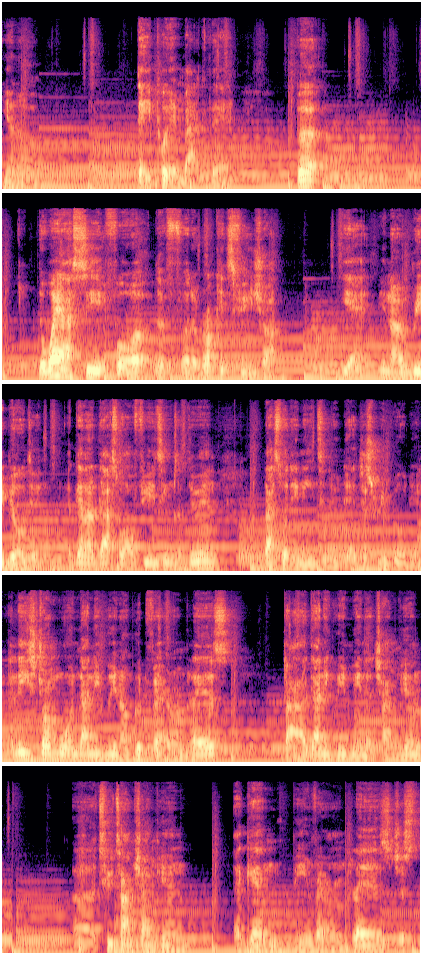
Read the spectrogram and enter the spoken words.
you know they put him back there. But the way I see it for the for the Rockets' future, yeah, you know, rebuilding. Again, that's what a few teams are doing. That's what they need to do. They're just rebuilding. At least John Wall and Danny Green are good veteran players. Danny Green being a champion, uh, two-time champion, again being veteran players, just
